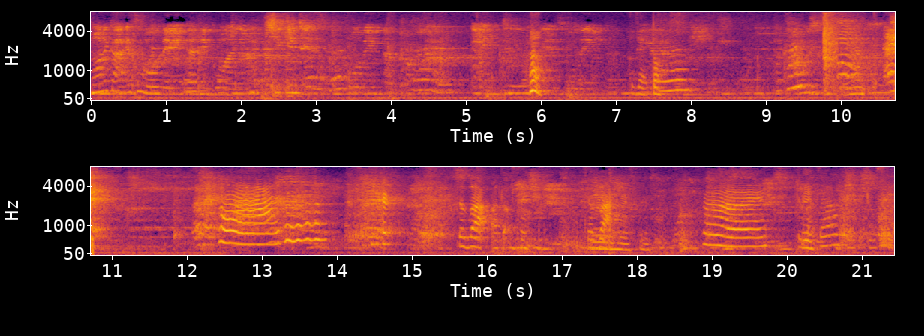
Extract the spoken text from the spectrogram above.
Monica is holding an iguana. Chicken is holding a crocodile. And is holding a snake. Okay. Hi. Hi. Hi.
